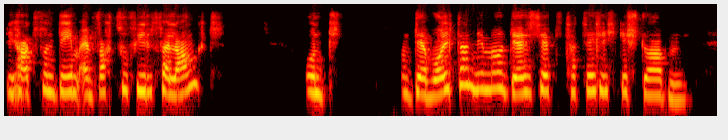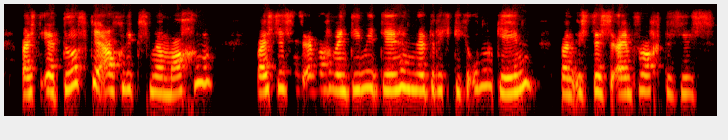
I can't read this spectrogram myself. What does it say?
die hat von dem einfach zu viel verlangt. Und, und der wollte dann nicht mehr und der ist jetzt tatsächlich gestorben. Weißt, er durfte auch nichts mehr machen. Weißt, das ist einfach, wenn die mit denen nicht richtig umgehen, dann ist das einfach, das ist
